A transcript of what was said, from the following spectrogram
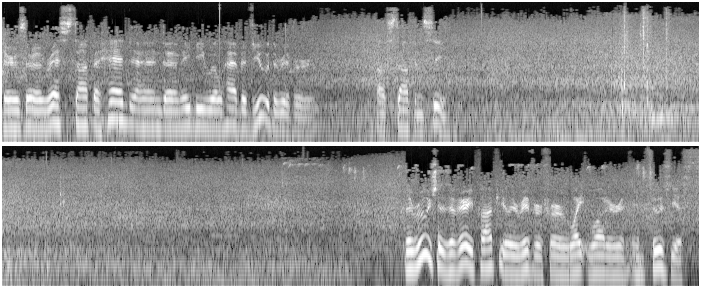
There's a rest stop ahead and uh, maybe we'll have a view of the river. I'll stop and see. The Rouge is a very popular river for whitewater enthusiasts.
